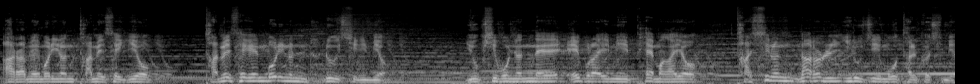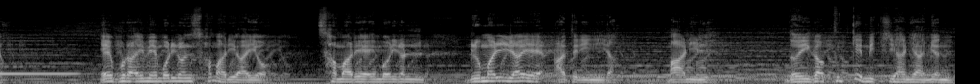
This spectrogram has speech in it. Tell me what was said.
아람의 머리는 다메색이요 다메색의 머리는 르신이며 65년 내에 에브라임이 패망하여 다시는 나라를 이루지 못할 것이며 에브라임의 머리는 사마리아요 사마리아의 머리는 르말리아의 아들이니라. 만일 너희가 굳게 믿지 아니하면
